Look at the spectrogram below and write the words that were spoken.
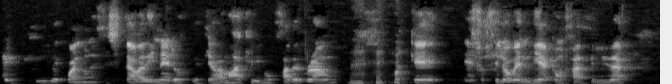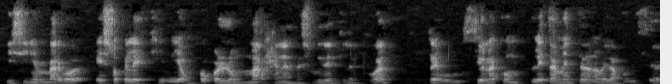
escribe cuando necesitaba dinero, decía, vamos a escribir un Father Brown, porque eso sí lo vendía con facilidad, y sin embargo, eso que le escribía un poco en los márgenes de su vida intelectual, revoluciona completamente la novela policial.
